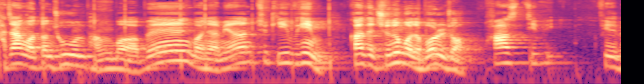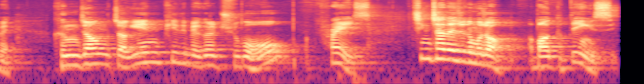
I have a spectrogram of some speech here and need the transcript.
가장 어떤 좋은 방법은 뭐냐면 to give him 그한테 주는 거죠. 뭐를 줘? positive feedback. 긍정적인 피드백을 주고 praise 칭찬해 주는 거죠. about the things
